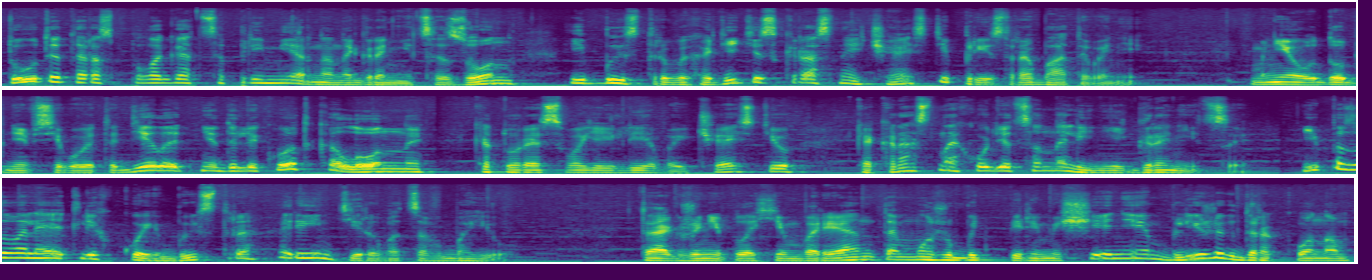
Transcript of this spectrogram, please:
тут это располагаться примерно на границе зон и быстро выходить из красной части при срабатывании. Мне удобнее всего это делать недалеко от колонны, которая своей левой частью как раз находится на линии границы и позволяет легко и быстро ориентироваться в бою. Также неплохим вариантом может быть перемещение ближе к драконам,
